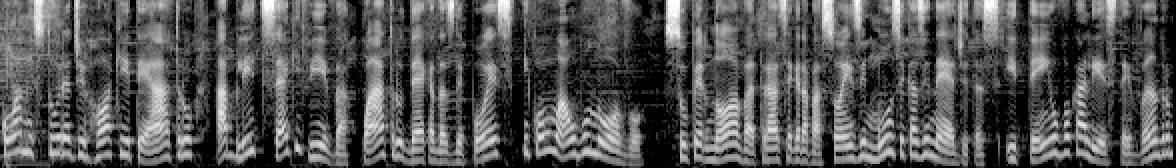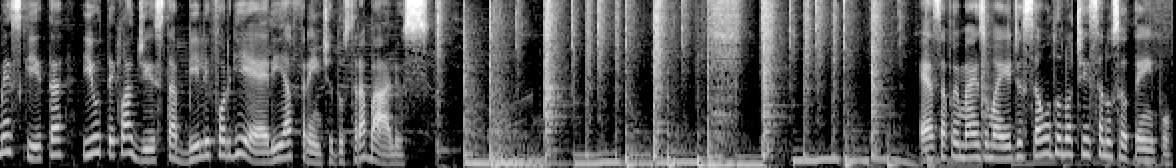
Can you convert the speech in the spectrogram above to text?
Com a mistura de rock e teatro, a Blitz segue viva, quatro décadas depois, e com um álbum novo. Supernova traz regravações e músicas inéditas e tem o vocalista Evandro Mesquita e o tecladista Billy Forghieri à frente dos trabalhos. Essa foi mais uma edição do Notícia no seu Tempo,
